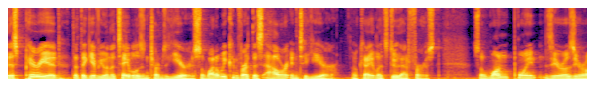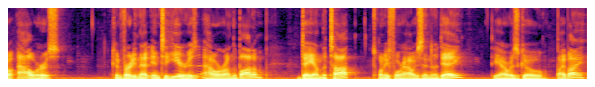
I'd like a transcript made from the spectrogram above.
This period that they give you in the table is in terms of years. So why don't we convert this hour into year? Okay, let's do that first. So 1.00 hours, converting that into years, hour on the bottom, day on the top, 24 hours in a day. The hours go bye-bye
